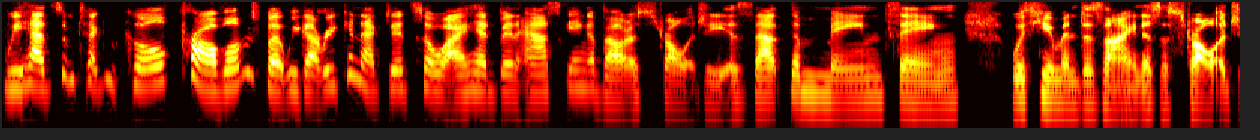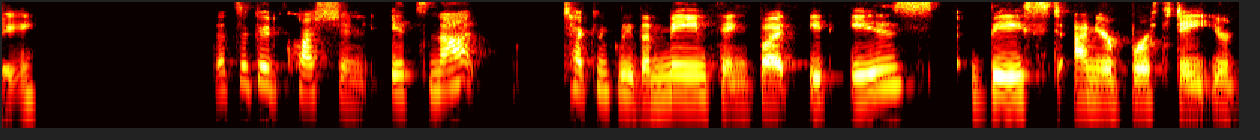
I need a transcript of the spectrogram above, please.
We had some technical problems but we got reconnected. So i had been asking about astrology. Is that the main thing with human design is astrology? That's a good question. It's not technically the main thing but it is based on your birth date your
